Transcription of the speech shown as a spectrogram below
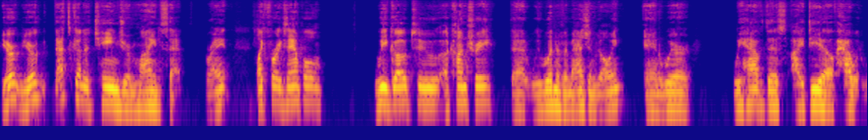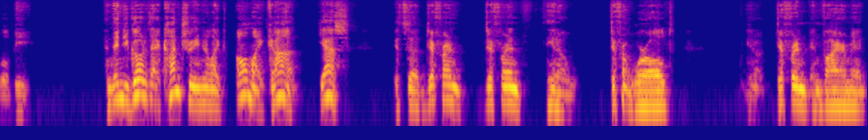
you're you're that's going to change your mindset, right? Like for example, we go to a country that we wouldn't have imagined going, and we're we have this idea of how it will be. And then you go to that country and you're like, oh my God, yes, it's a different, different, you know, different world, you know, different environment.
